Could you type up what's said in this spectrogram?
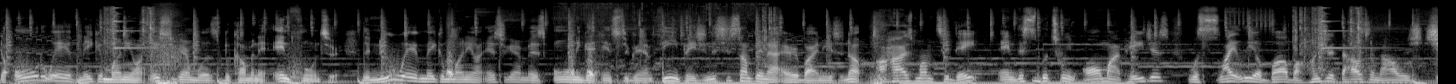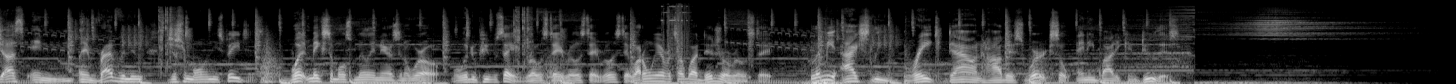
The old way of making money on Instagram was becoming an influencer. The new way of making money on Instagram is owning an Instagram theme page. And this is something that everybody needs to know. Our highest month to date, and this is between all my pages, was slightly above $100,000 just in, in revenue just from owning these pages. What makes the most millionaires in the world? What do people say? Real estate, real estate, real estate. Why don't we ever talk about digital real estate? Let me actually break down how this works so anybody can do this.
